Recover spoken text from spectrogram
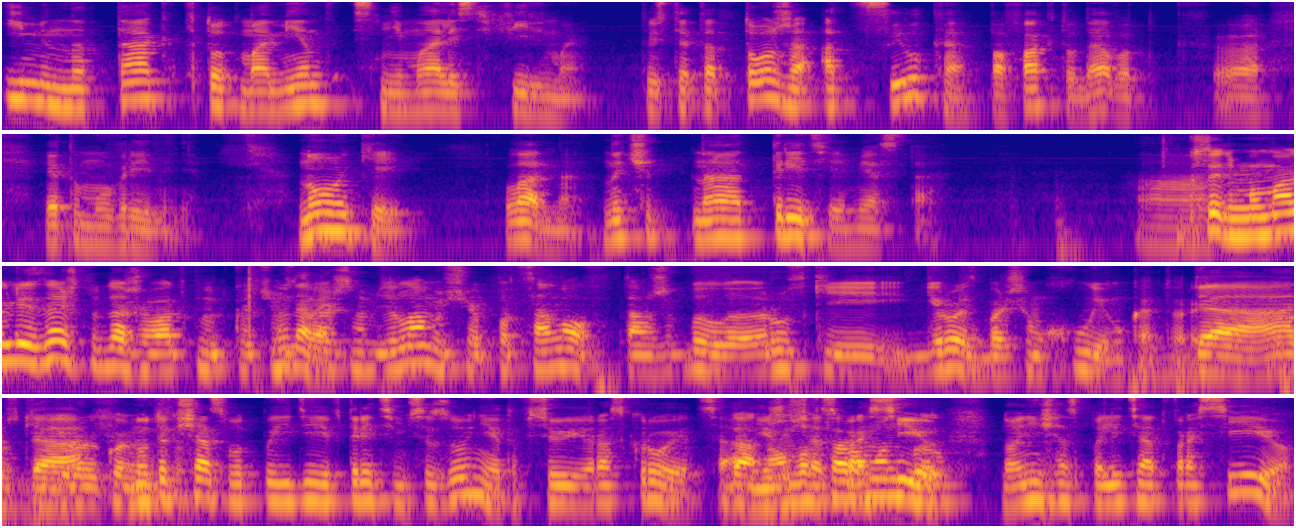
именно так в тот момент снимались фильмы. То есть это тоже отсылка, по факту, да, вот к э, этому времени. Ну окей, ладно, значит, на третье место. А, Кстати, мы могли, знаешь, туда же воткнуть к очень Ну, давай. страшным делам еще пацанов. Там же был русский герой с большим хуем, который... да, русский да. герой Ну так сейчас вот по идее в третьем сезоне это все и раскроется. Да, они же сейчас в Россию, но они сейчас полетят в Россию,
